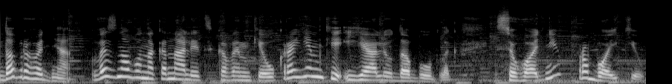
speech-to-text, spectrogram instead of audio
Доброго дня! Ви знову на каналі Цікавинки Українки і я Люда Бублик. Сьогодні про бойків.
